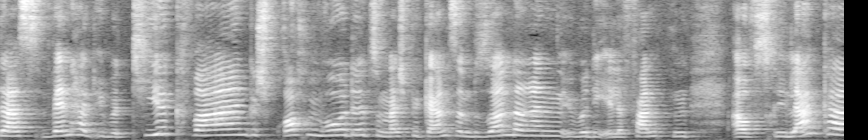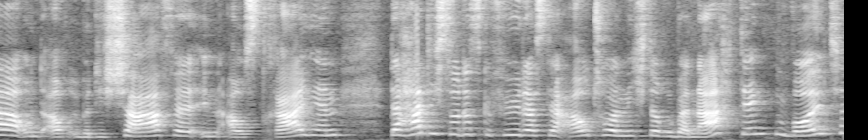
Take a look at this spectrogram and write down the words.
dass wenn halt über Tierqualen gesprochen wurde, zum Beispiel ganz im Besonderen über die Elefanten auf Sri Lanka und auch über die Schafe in Australien, da hatte ich so das Gefühl, dass der Autor nicht darüber nachdenken wollte,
